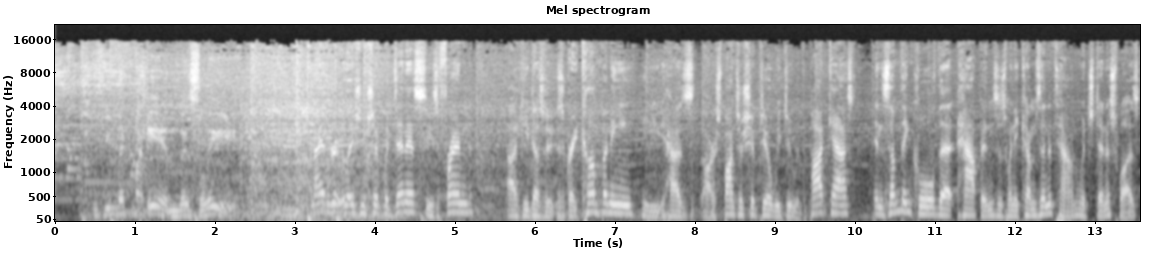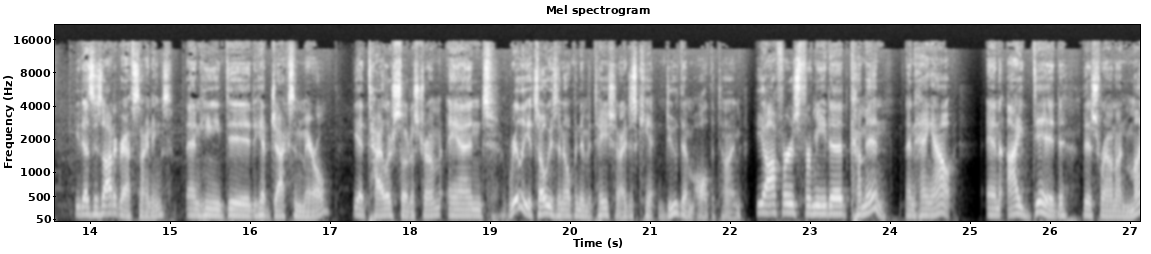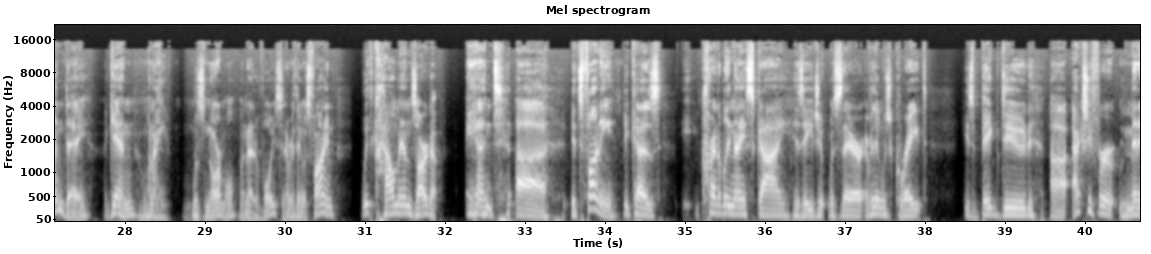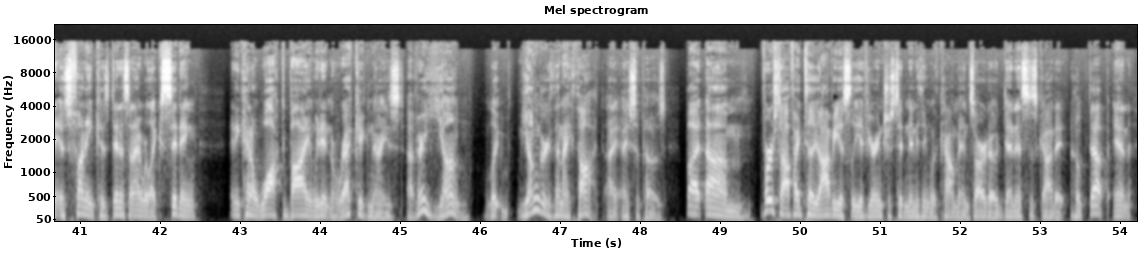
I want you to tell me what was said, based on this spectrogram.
If you lick my. In this league. And I have a great relationship with Dennis. He's a friend. Uh, he does a, he's a great company. He has our sponsorship deal we do with the podcast. And something cool that happens is when he comes into town, which Dennis was, he does his autograph signings. And he did, he had Jackson Merrill. He had Tyler Soderstrom, and really it's always an open invitation. I just can't do them all the time. He offers for me to come in and hang out. And I did this round on Monday, again, when I was normal, when I had a voice and everything was fine, with Kyle Manzardo. And uh, it's funny because incredibly nice guy. His agent was there. Everything was great. He's a big dude. Uh, actually, for a minute, it was funny because Dennis and I were like sitting and he kind of walked by and we didn't recognize, uh, very young, like younger than I thought, I, I suppose. But um, first off, I tell you, obviously, if you're interested in anything with Kyle Manzardo, Dennis has got it hooked up. And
